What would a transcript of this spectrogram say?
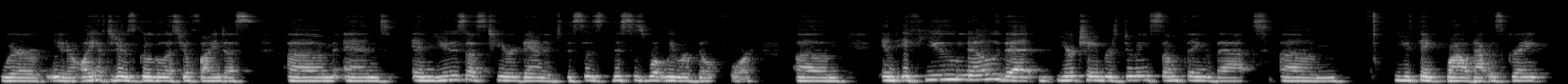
Where you know all you have to do is Google us, you'll find us, um, and and use us to your advantage. This is this is what we were built for. Um, and if you know that your chamber is doing something that um, you think, wow, that was great,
